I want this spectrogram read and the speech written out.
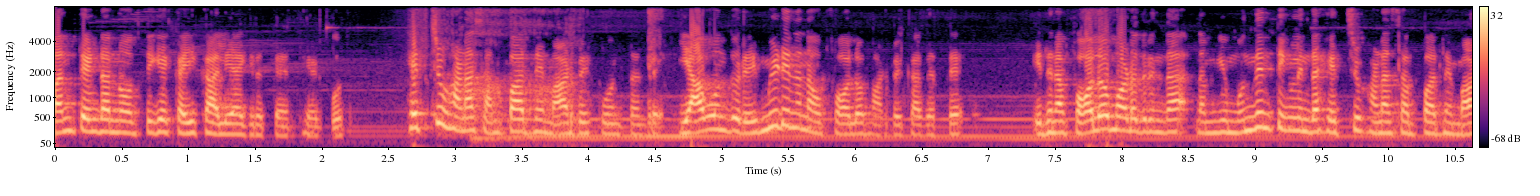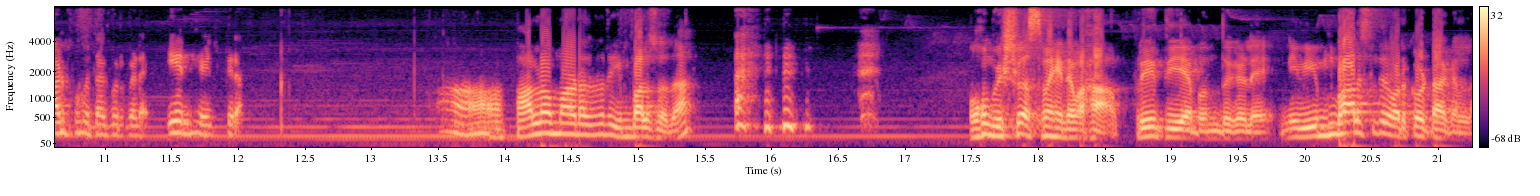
ಮಂತ್ ಎಂಡ್ ಅನ್ನೋ ಹೊತ್ತಿಗೆ ಕೈ ಖಾಲಿ ಆಗಿರುತ್ತೆ ಅಂತ ಹೇಳ್ಬೋದು. ಹೆಚ್ಚು ಹಣ ಸಂಪಾದನೆ ಮಾಡಬೇಕು ಅಂತಂದ್ರೆ ಯಾವ ಒಂದು ರೆಮಿಡಿನ ನಾವು ಫಾಲೋ ಮಾಡ್ಬೇಕಾಗತ್ತೆ. ಇದನ್ನ ಫಾಲೋ ಮಾಡೋದ್ರಿಂದ ನಮ್ಗೆ ಮುಂದಿನ ತಿಂಗಳಿಂದ ಹೆಚ್ಚು ಹಣ ಸಂಪಾದನೆ ಮಾಡಬಹುದಾ ಗುರುಗಳೇ? ಏನ್ ಹೇಳ್ತೀರಾ? ಫಾಲೋ ಮಾಡೋದಂದ್ರೆ ಹಿಂಬಾಲಿಸೋದಾ? ಓಂ ವಿಶ್ವಸ್ಮಯ ನಮಃ. ಪ್ರೀತಿಯ ಬಂಧುಗಳೇ ನೀವು ಹಿಂಬಾಲಿಸಿದ್ರೆ ವರ್ಕೌಟ್ ಆಗಲ್ಲ.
